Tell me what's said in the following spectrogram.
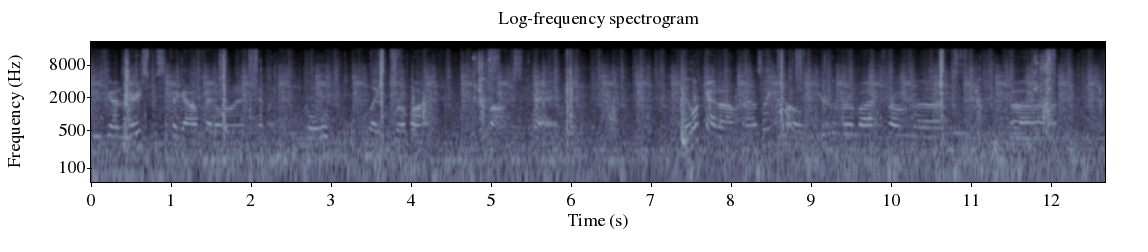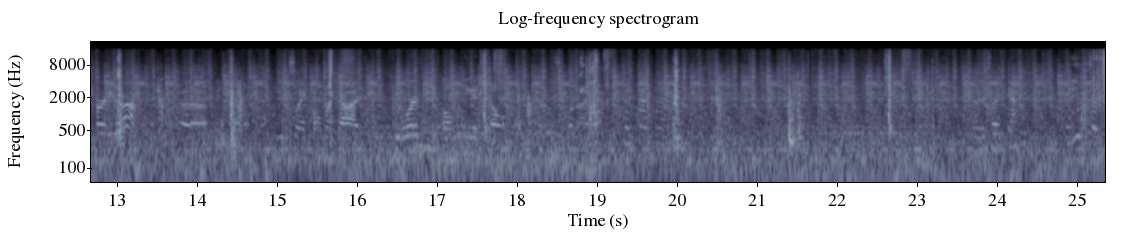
He's got a very specific outfit on and like gold like robot box head. I look at him and I was like, oh, you're the robot from the uh, Party Rock uh, video. He was like, oh my god, you're the only adult that knows what I am. I was like, yeah. Such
